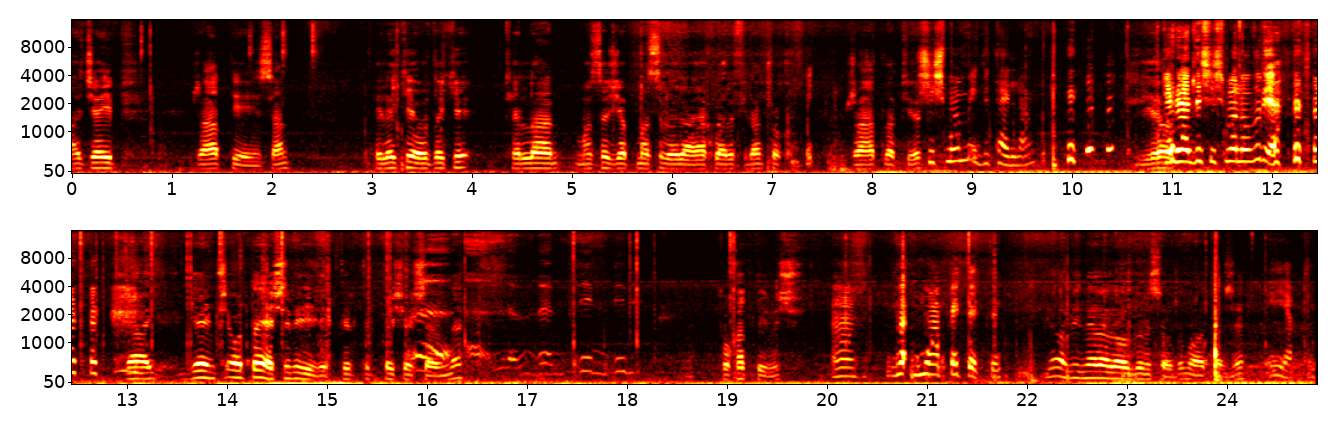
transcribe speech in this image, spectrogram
Acayip rahat diyor insan. Hele ki oradaki tellağın masaj yapması böyle ayakları falan çok rahatlatıyor. Şişman mıydı Tella? Ya, Genelde şişman olur ya. daha genç, orta yaşlı biriydi. 40-45 yaşlarında. Tokatlıymış. Ha, muhabbet ettin. Ya bir nereli olduğunu sordum ortaca. İyi yaptın.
